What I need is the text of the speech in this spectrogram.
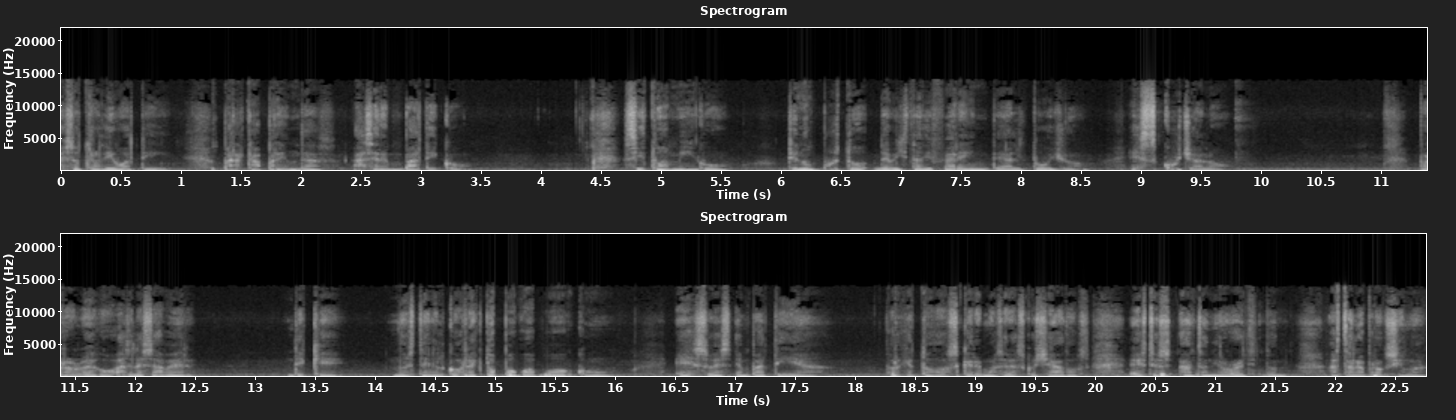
Eso te lo digo a ti, para que aprendas a ser empático. Si tu amigo tiene un punto de vista diferente al tuyo, escúchalo. Pero luego hazle saber de que no está en el correcto poco a poco. Eso es empatía, porque todos queremos ser escuchados. Este es Anthony Reddington. Hasta la próxima.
